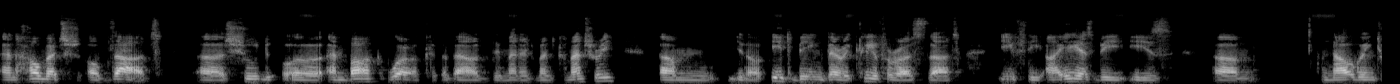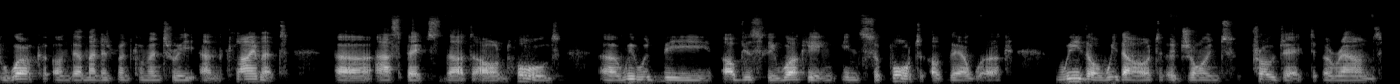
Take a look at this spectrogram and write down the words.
and how much of that uh, should uh, embark work about the management commentary. Um, you know, it being very clear for us that if the IASB is um, now going to work on their management commentary and climate uh, aspects that are on hold, we would be obviously working in support of their work with or without a joint project around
